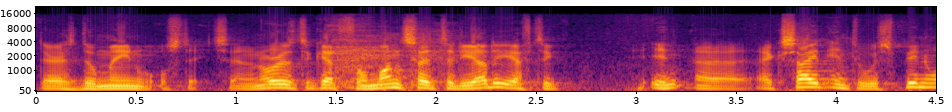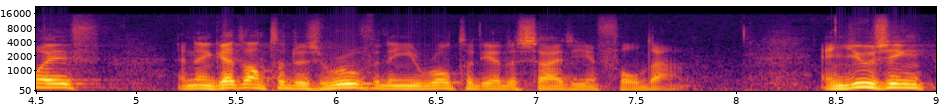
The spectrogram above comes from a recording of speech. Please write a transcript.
there's domain wall states. And in order to get from one side to the other, you have to in, uh, excite into a spin wave, and then get onto this roof, and then you roll to the other side and you fall down. And using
